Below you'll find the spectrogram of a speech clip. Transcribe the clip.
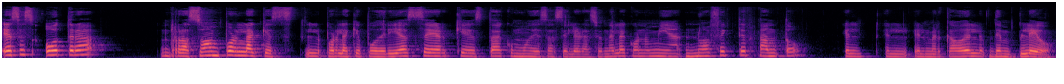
Esa es otra razón por la que, por la que podría ser que esta como desaceleración de la economía no afecte tanto el, el, mercado de, de, empleo.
